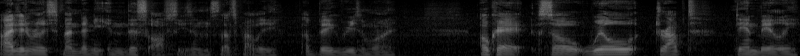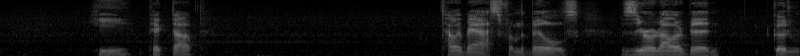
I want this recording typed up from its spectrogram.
I didn't really spend any in this off season, so that's probably a big reason why. Okay, so Will dropped Dan Bailey. He picked up Tyler Bass from the Bills. Zero dollar bid. Good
